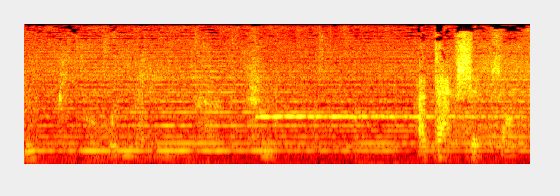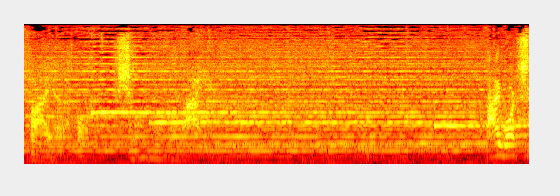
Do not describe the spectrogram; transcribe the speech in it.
you people wouldn't believe. Attack ships on fire or show of light. I watched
